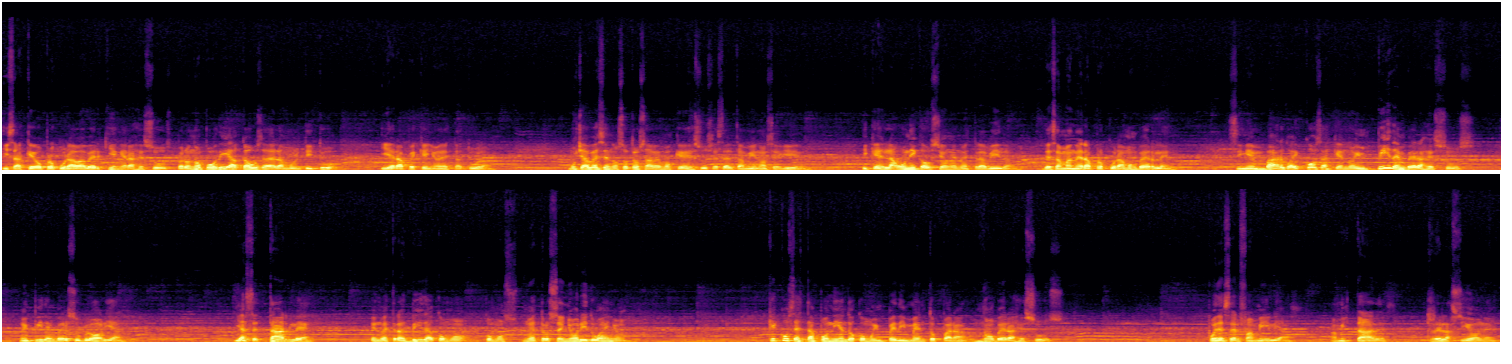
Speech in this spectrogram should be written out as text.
y Saqueo procuraba ver quién era Jesús, pero no podía a causa de la multitud y era pequeño de estatura. Muchas veces nosotros sabemos que Jesús es el camino a seguir y que es la única opción en nuestra vida. De esa manera procuramos verle. Sin embargo, hay cosas que nos impiden ver a Jesús, nos impiden ver su gloria, y aceptarle en nuestras vidas como, como nuestro Señor y dueño. ¿Qué cosa estás poniendo como impedimento para no ver a Jesús? Puede ser familias, amistades, relaciones,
